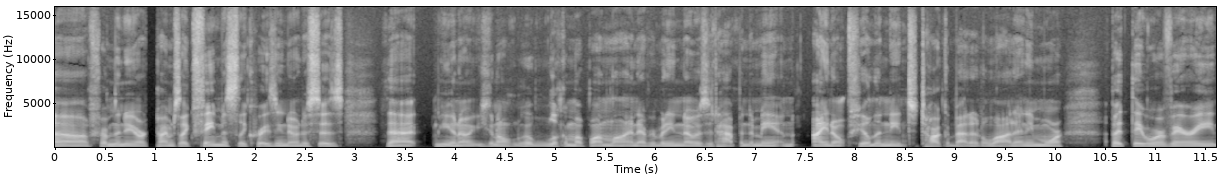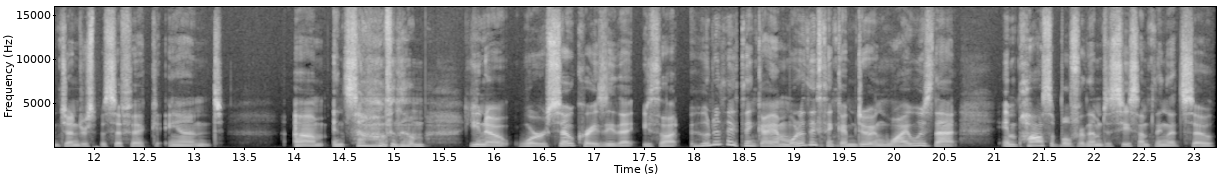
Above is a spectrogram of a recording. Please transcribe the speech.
uh, from the New York Times, like famously crazy notices that, you know, you can all go look them up online. Everybody knows it happened to me, and I don't feel the need to talk about it a lot anymore but they were very gender specific and um, and some of them, you know, were so crazy that you thought, who do they think I am? What do they think I'm doing? Why was that impossible for them to see something that's so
